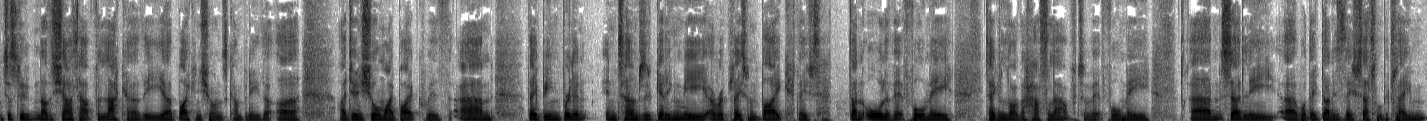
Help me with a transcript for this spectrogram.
just another shout out for Laka, the uh, bike insurance company that uh, I do insure my bike with. Um, they've been brilliant in terms of getting me a replacement bike. They've done all of it for me, taken a lot of the hassle out of it for me. Um, certainly, uh, what they've done is they've settled the claim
